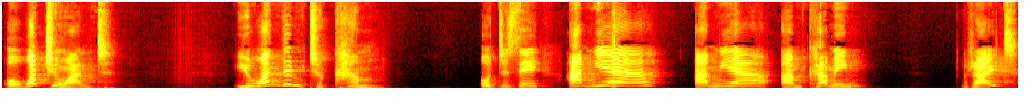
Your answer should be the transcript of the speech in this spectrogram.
or what you want. You want them to come or to say, I'm here, I'm here, I'm coming, right?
